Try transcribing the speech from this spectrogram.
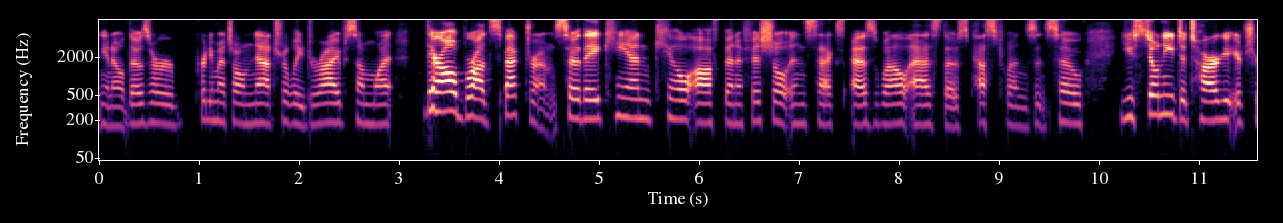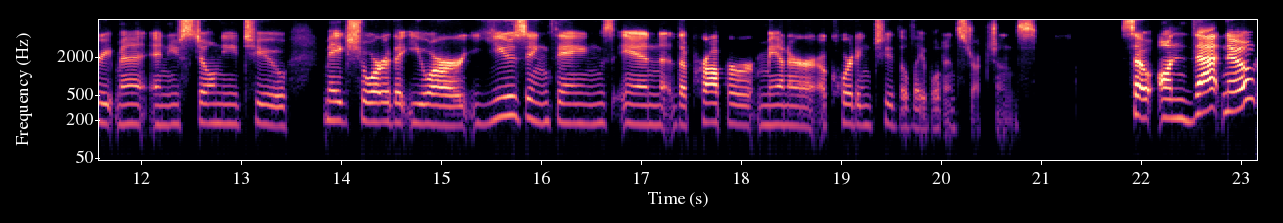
you know those are pretty much all naturally derived somewhat they're all broad spectrum so they can kill off beneficial insects as well as those pest ones and so you still need to target your treatment and you still need to make sure that you are using things in the proper manner according to the labeled instructions. So, on that note,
